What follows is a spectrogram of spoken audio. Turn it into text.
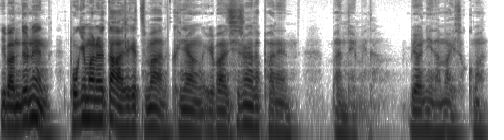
이 만두는 보기만 해도 딱 아시겠지만 그냥 일반 시중에서 파는 만두입니다. 면이 남아 있었구만.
